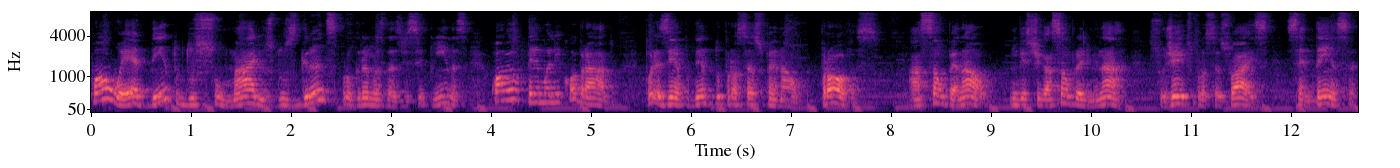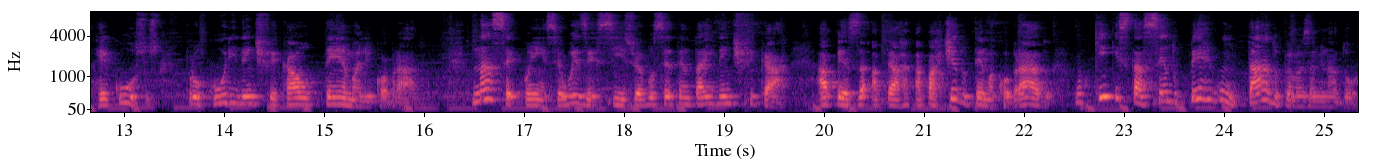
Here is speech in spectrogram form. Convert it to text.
qual é, dentro dos sumários dos grandes programas das disciplinas, qual é o tema ali cobrado. Por exemplo, dentro do processo penal, provas, ação penal, investigação preliminar, sujeitos processuais, sentença, recursos. Procure identificar o tema ali cobrado. Na sequência, o exercício é você tentar identificar, a partir do tema cobrado, o que está sendo perguntado pelo examinador.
